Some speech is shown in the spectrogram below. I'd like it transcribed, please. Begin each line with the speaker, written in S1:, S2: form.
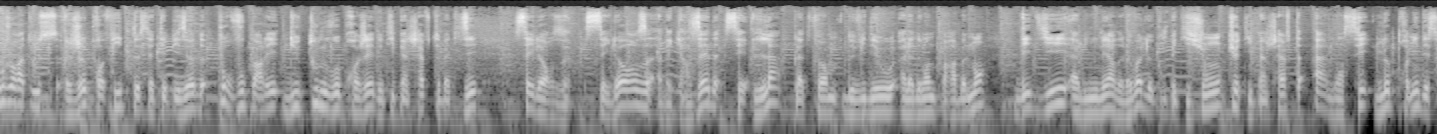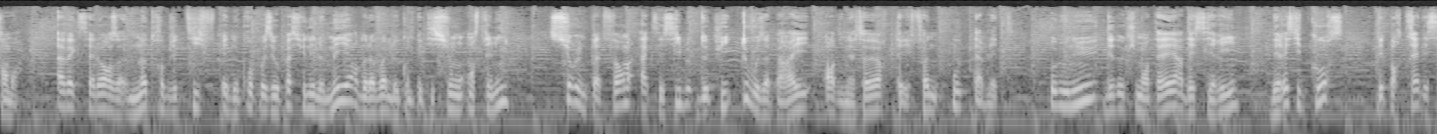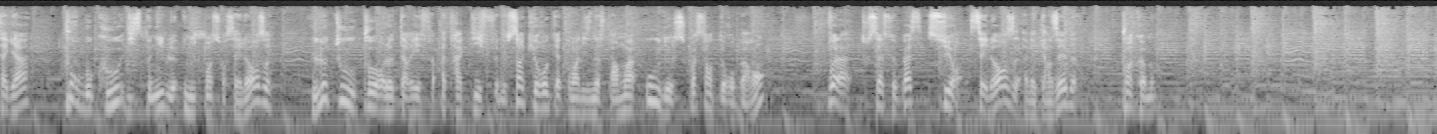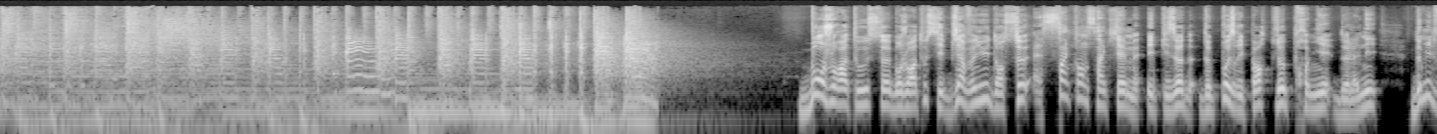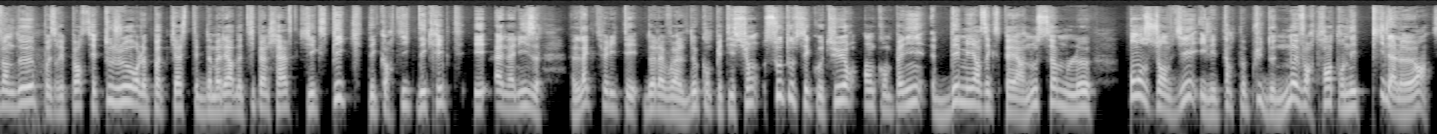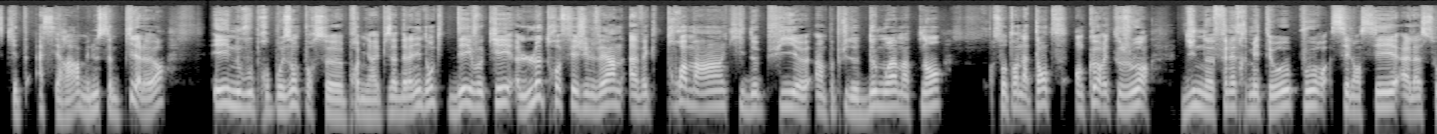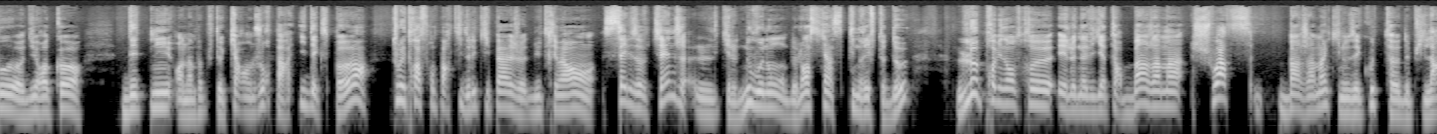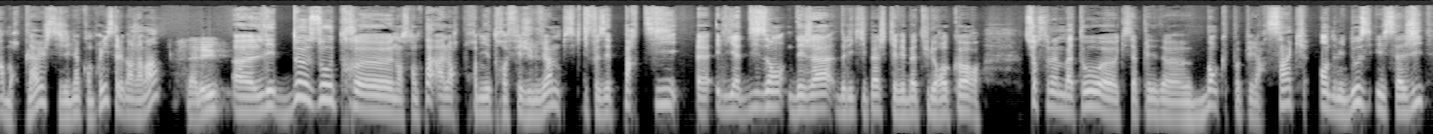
S1: Bonjour à tous, je profite de cet épisode pour vous parler du tout nouveau projet de Tip Shaft baptisé Sailors. Sailors, avec un Z, c'est LA plateforme de vidéo à la demande par abonnement dédiée à l'univers de la voile de compétition que Tip Shaft a lancé le 1er décembre. Avec Sailors, notre objectif est de proposer aux passionnés le meilleur de la voile de compétition en streaming sur une plateforme accessible depuis tous vos appareils, ordinateurs, téléphones ou tablettes. Au menu, des documentaires, des séries, des récits de courses, des portraits, des sagas, pour beaucoup disponible uniquement sur Sailors. Le tout pour le tarif attractif de 5,99€ par mois ou de 60€ par an. Voilà, tout ça se passe sur sailors avec un z.com. Bonjour à tous, bonjour à tous et bienvenue dans ce 55e épisode de Pause Report, le premier de l'année 2022, Pause Report, c'est toujours le podcast hebdomadaire de Tip Shaft qui explique, décortique, décrypte et analyse l'actualité de la voile de compétition sous toutes ses coutures en compagnie des meilleurs experts. Nous sommes le 11 janvier, il est un peu plus de 9h30, on est pile à l'heure, ce qui est assez rare, mais nous sommes pile à l'heure. Et nous vous proposons pour ce premier épisode de l'année donc d'évoquer le trophée Jules Verne avec trois marins qui depuis euh, un peu plus de deux mois maintenant sont en attente encore et toujours d'une fenêtre météo pour s'élancer à l'assaut euh, du record détenu en un peu plus de 40 jours par Idexport. Tous les trois font partie de l'équipage du trimaran Sails of Change, qui est le nouveau nom de l'ancien Spindrift 2. Le premier d'entre eux est le navigateur Benjamin Schwartz. Benjamin qui nous écoute euh, depuis l'Arbor Plage, si j'ai bien compris. Salut Benjamin.
S2: Salut.
S1: Euh, les deux autres n'en sont pas à leur premier trophée Jules Verne, puisqu'ils faisaient partie, il y a dix ans déjà, de l'équipage qui avait battu le record sur ce même bateau euh, qui s'appelait euh, Banque Populaire 5 en 2012. Il s'agit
